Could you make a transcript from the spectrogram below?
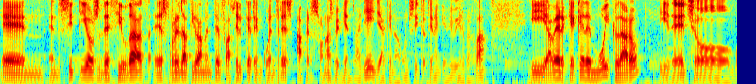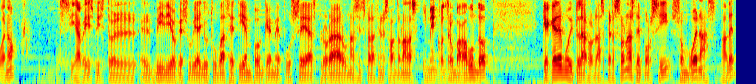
en, en sitios de ciudad es relativamente fácil que te encuentres a personas viviendo allí, ya que en algún sitio tienen que vivir, ¿verdad? Y a ver, que quede muy claro, y de hecho, bueno, si habéis visto el, vídeo que subí a YouTube hace tiempo en que me puse a explorar unas instalaciones abandonadas y me encontré un vagabundo, que quede muy claro, las personas de por sí son buenas, ¿vale?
